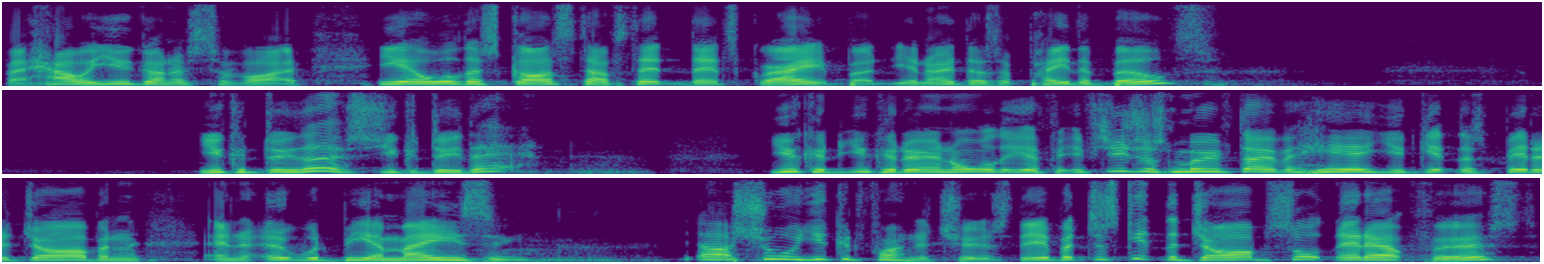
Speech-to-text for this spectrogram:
But how are you going to survive? Yeah, all this God stuff, that, that's great, but you know, does it pay the bills? You could do this, you could do that. You could, you could earn all the, if, if you just moved over here, you'd get this better job and, and it would be amazing. Oh, sure, you could find a church there, but just get the job, sort that out first.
